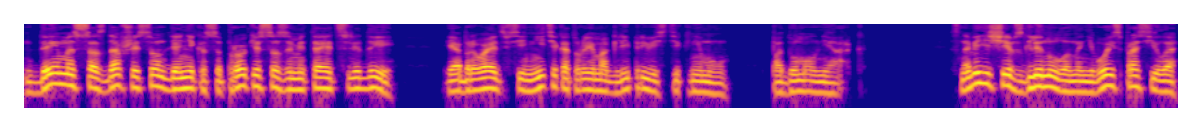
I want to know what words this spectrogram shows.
Деймос, создавший сон для Никаса Прокиса, заметает следы и обрывает все нити, которые могли привести к нему, — подумал Ниарк. Сновидящая взглянула на него и спросила,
